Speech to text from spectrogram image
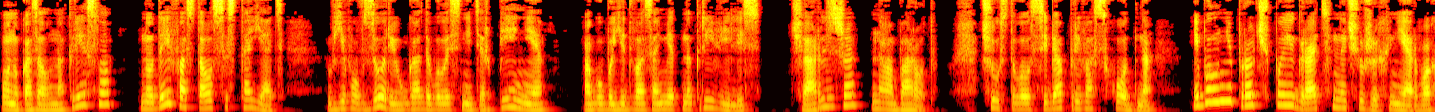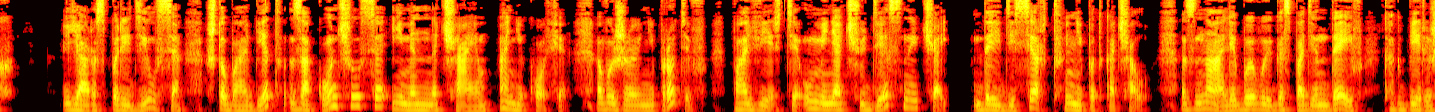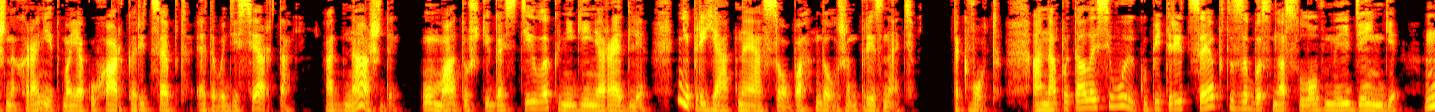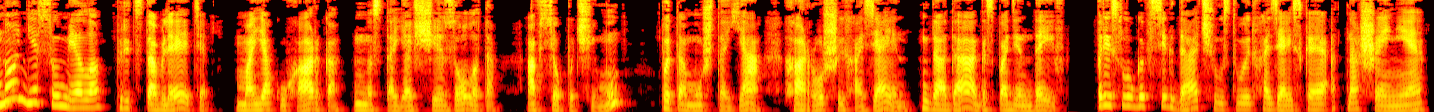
Он указал на кресло, но Дэйв остался стоять. В его взоре угадывалось нетерпение, а губы едва заметно кривились. Чарльз же, наоборот, чувствовал себя превосходно и был не прочь поиграть на чужих нервах. «Я распорядился, чтобы обед закончился именно чаем, а не кофе. Вы же не против? Поверьте, у меня чудесный чай. Да и десерт не подкачал. Знали бы вы, господин Дэйв, как бережно хранит моя кухарка рецепт этого десерта. Однажды у матушки гостила княгиня Редли. Неприятная особа, должен признать. Так вот, она пыталась выкупить рецепт за баснословные деньги, но не сумела, представляете? Моя кухарка — настоящее золото. А все почему? Потому что я хороший хозяин. Да-да, господин Дэйв, Прислуга всегда чувствует хозяйское отношение.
